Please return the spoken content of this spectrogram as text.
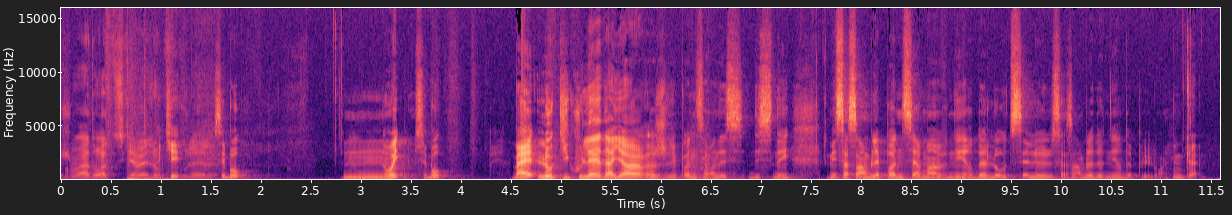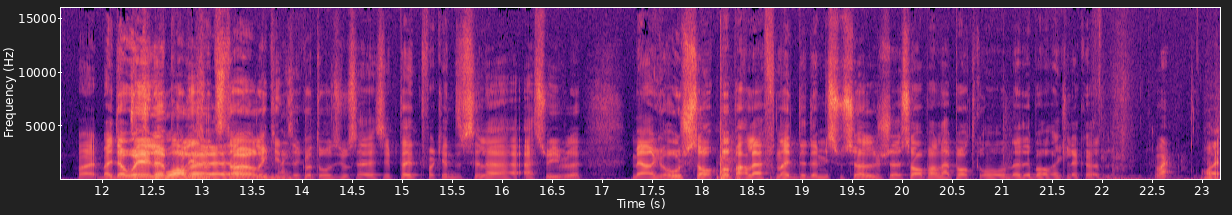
je vais à droite où est-ce qu'il y avait l'eau Ok. qui coulait. C'est beau. Oui, c'est beau. Ben, l'eau qui coulait, d'ailleurs, je ne l'ai pas nécessairement dess- dessiné, mais ça semblait pas nécessairement venir de l'autre cellule, ça semblait de venir de plus loin. Ok. Ouais, by the way, là, pour les euh, auditeurs là, les qui mains. nous écoutent audio, ça- c'est peut-être fucking difficile à, à suivre. Là. Mais en gros, je sors pas par la fenêtre de demi-sous-sol, je sors par la porte qu'on a débarrée avec le code. là. Ouais.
